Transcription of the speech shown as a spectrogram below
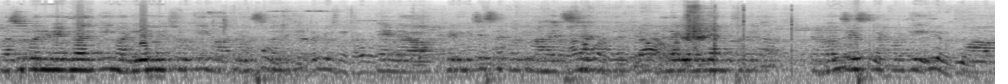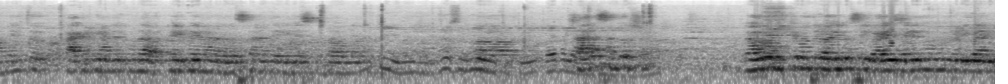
మా సూపరింటెండెంట్ గారికి మా డిఎంహెచ్ఓకి మా ప్రిన్సిపల్కి అండ్ ఇక్కడికి వచ్చేసినటువంటి మా హెల్త్ చేస్తున్నటువంటి మా హెల్త్ ఫ్యాకల్టీ కూడా పేరు పేరు నమస్కారం తెలియజేసుకుంటా ఉన్నాను చాలా సంతోషం గౌరవ ముఖ్యమంత్రి వర్యులు శ్రీ వైఎస్ జగన్మోహన్ రెడ్డి గారి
